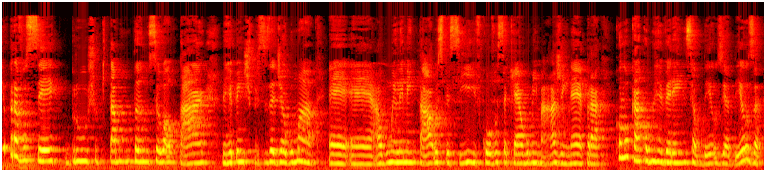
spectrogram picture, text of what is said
E para você, bruxo, que tá montando o seu altar, de repente precisa de alguma é, é, algum elemental específico, ou você quer alguma imagem, né, para colocar como reverência ao deus e à deusa,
